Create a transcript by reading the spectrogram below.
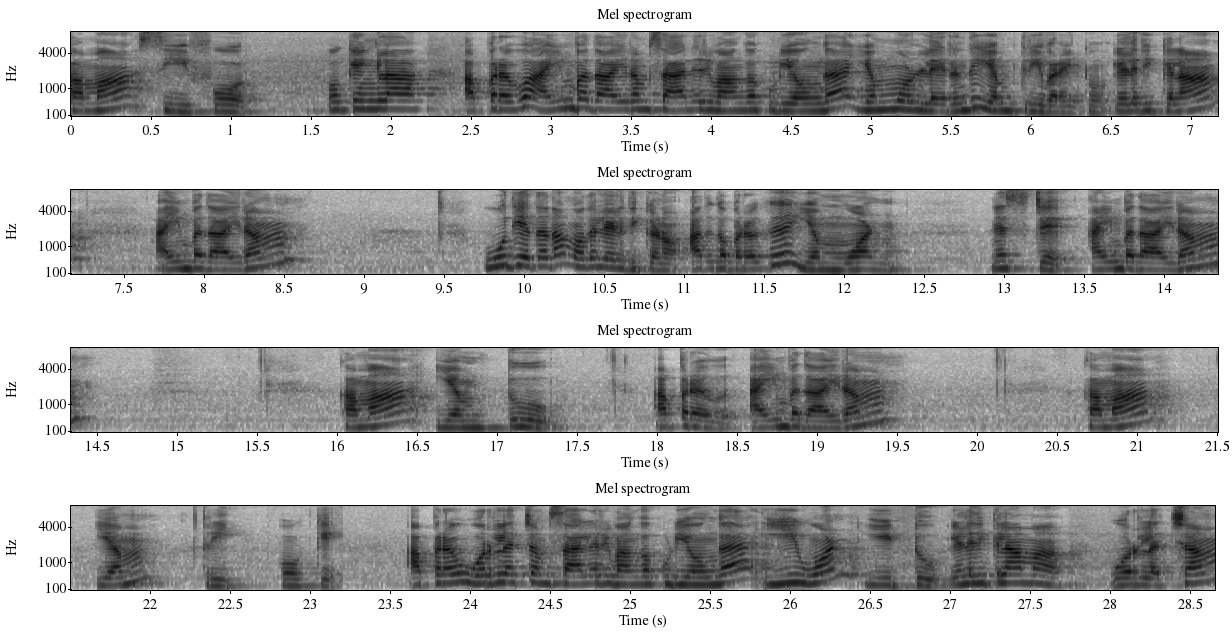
கமா சி ஃபோர் ஓகேங்களா? அப்புறவு ஐம்பதாயிரம் சேலரி வாங்கக்கூடியவங்க எம் இருந்து எம் த்ரீ வரைக்கும். எழுதிக்கலாம். ஐம்பதாயிரம். ஊதியத்தை தான் முதல்ல எழுதிக்கணும். அதுக்கு பிறகு எம் ஒன் நெக்ஸ்ட்டு ஐம்பதாயிரம். கமா எம் டூ அப்புறவு ஐம்பதாயிரம். கமா எம் த்ரீ ஓகே அப்புறம் ஒரு லட்சம் சேலரி வாங்கக்கூடியவங்க இ ஒன் இ டூ எழுதிக்கலாமா? ஒரு லட்சம்.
